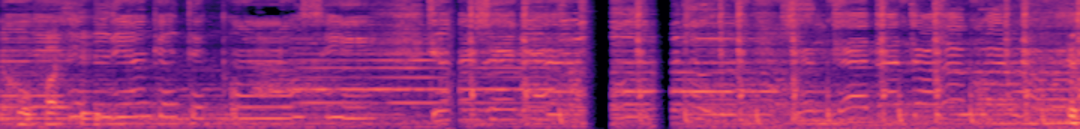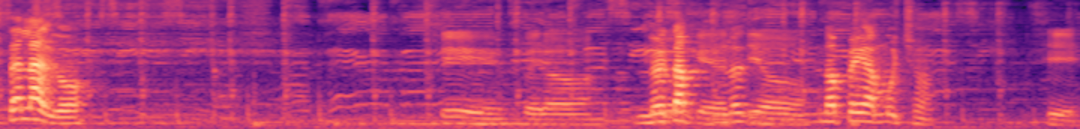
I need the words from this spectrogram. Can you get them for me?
cuando Está largo. Sí, pero. No, está, creo que no, ha sido- no pega mucho. Sí.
